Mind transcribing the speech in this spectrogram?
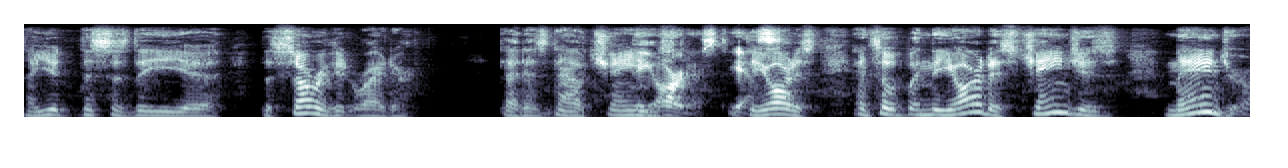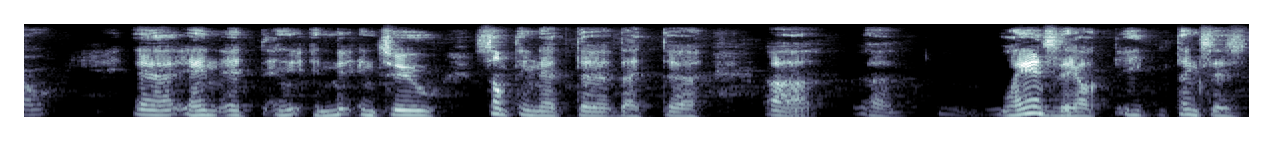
you, this is the uh, the surrogate writer that has now changed The artist, yes. the artist, and so when the artist changes Mandro uh, and it in, into something that uh, that uh, uh, uh, Lansdale he thinks is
